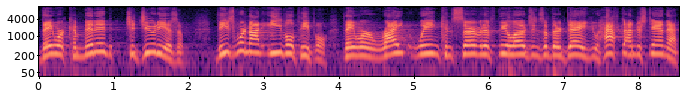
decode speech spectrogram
They were committed to Judaism. These were not evil people. They were right wing conservative theologians of their day. You have to understand that.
